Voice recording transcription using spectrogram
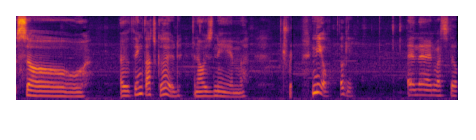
so, I think that's good. And now his name. Neil. Okay. And then what's the...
